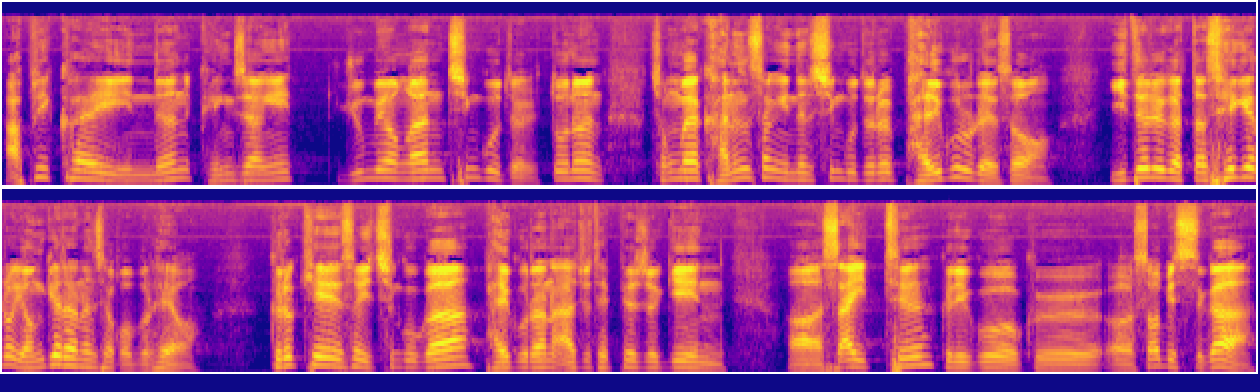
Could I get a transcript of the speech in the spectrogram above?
아프리카에 있는 굉장히 유명한 친구들 또는 정말 가능성이 있는 친구들을 발굴을 해서 이들을 갖다 세계로 연결하는 작업을 해요. 그렇게 해서 이 친구가 발굴한 아주 대표적인 어, 사이트 그리고 그 어, 서비스가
